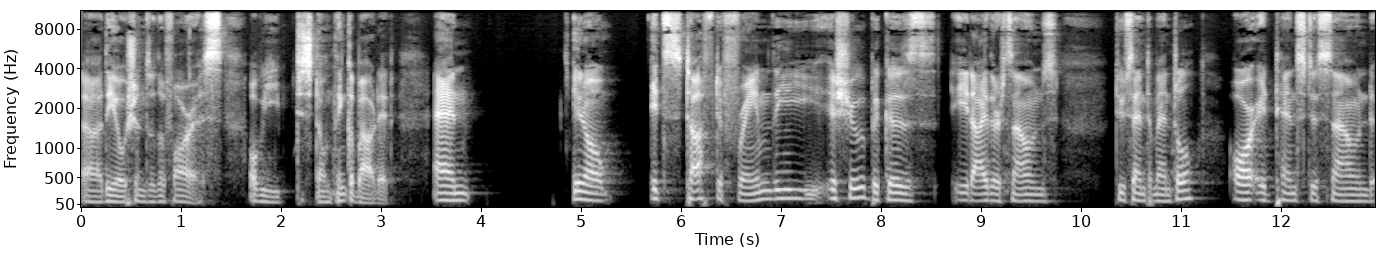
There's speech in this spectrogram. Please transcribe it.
uh, the oceans or the forests, or we just don't think about it. And you know, it's tough to frame the issue because it either sounds too sentimental or it tends to sound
